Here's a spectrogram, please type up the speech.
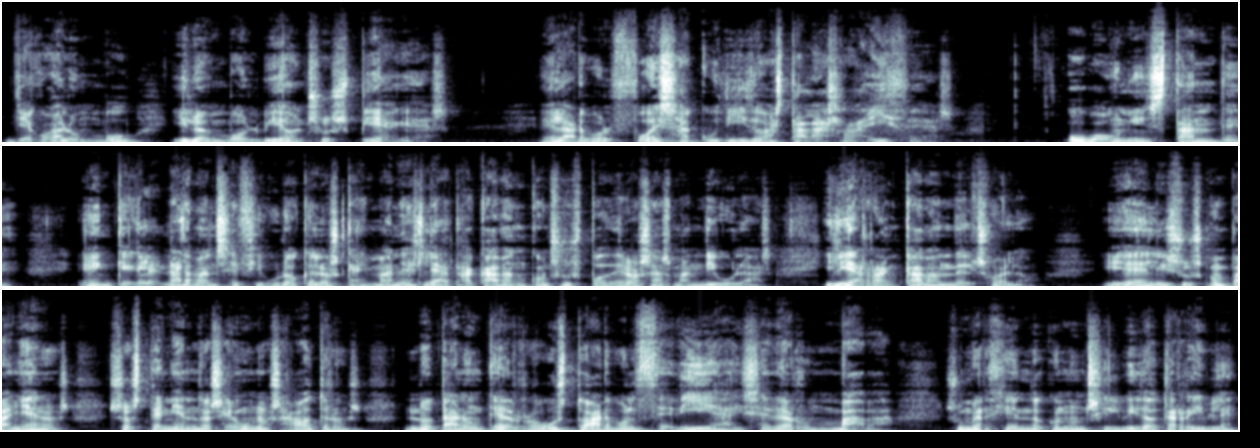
llegó al umbú y lo envolvió en sus pliegues. El árbol fue sacudido hasta las raíces. Hubo un instante en que Glenarvan se figuró que los caimanes le atacaban con sus poderosas mandíbulas y le arrancaban del suelo, y él y sus compañeros, sosteniéndose unos a otros, notaron que el robusto árbol cedía y se derrumbaba, sumergiendo con un silbido terrible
